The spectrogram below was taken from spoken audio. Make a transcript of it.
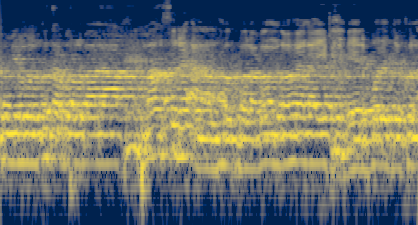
তুমি এমন কথা বলবা না। মানসুরের আনাল হক বলা বন্ধ হয় নাই। এরপরে যখন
